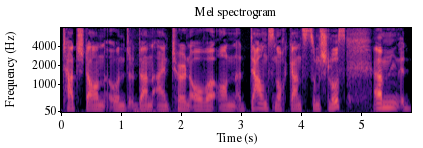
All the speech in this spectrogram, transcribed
Touchdown und dann ein Turnover on Downs noch ganz zum Schluss. Ähm,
